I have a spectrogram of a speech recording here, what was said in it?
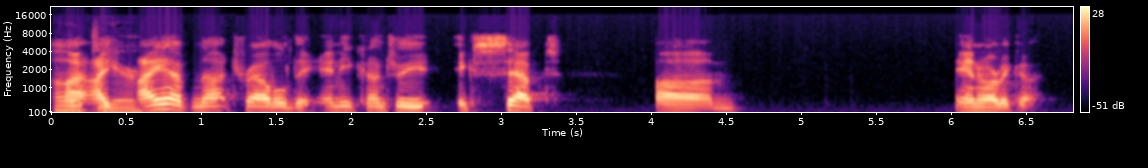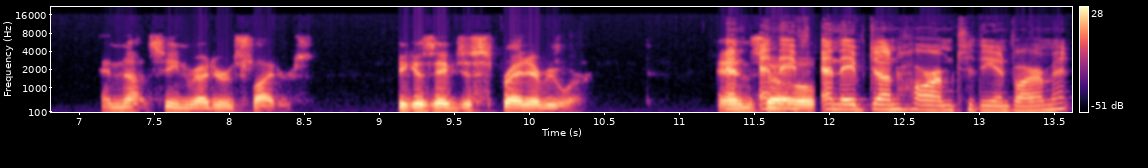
Oh, I. I, I have not traveled to any country except um, Antarctica, and not seen red-eared sliders because they've just spread everywhere. And, And, so, and they've and they've done harm to the environment.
